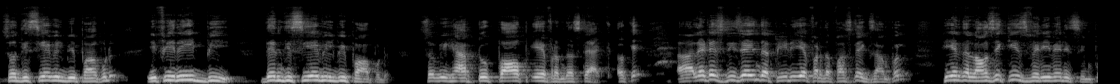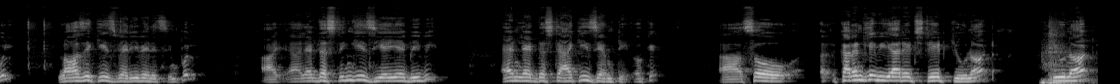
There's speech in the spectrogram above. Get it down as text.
So this A will be popped. If we read B, then this A will be popped. So we have to pop A from the stack. Okay. Uh, let us design the PDA for the first example. Here the logic is very, very simple. Logic is very, very simple. Uh, uh, let the string is AABB and let the stack is empty. Okay. Uh, so currently we are at state Q naught. Q naught.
